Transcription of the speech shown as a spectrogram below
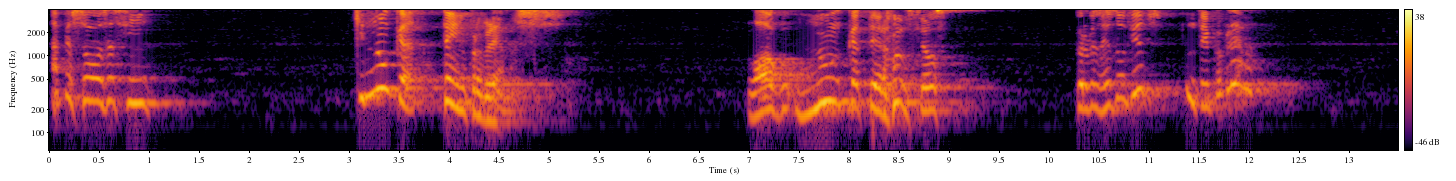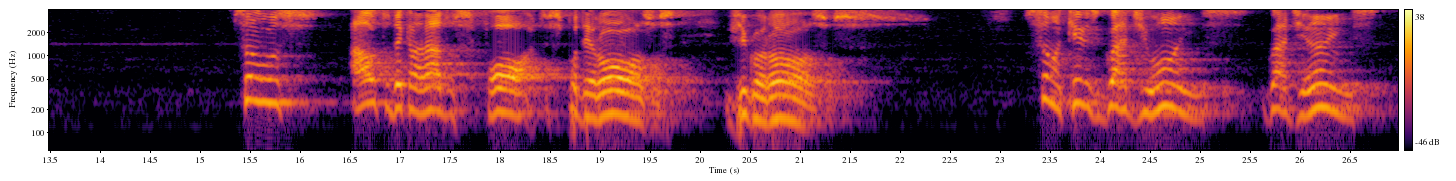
Há pessoas assim, que nunca têm problemas. Logo, nunca terão os seus problemas resolvidos. Não tem problema. São os autodeclarados fortes, poderosos, vigorosos. São aqueles guardiões, guardiães.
